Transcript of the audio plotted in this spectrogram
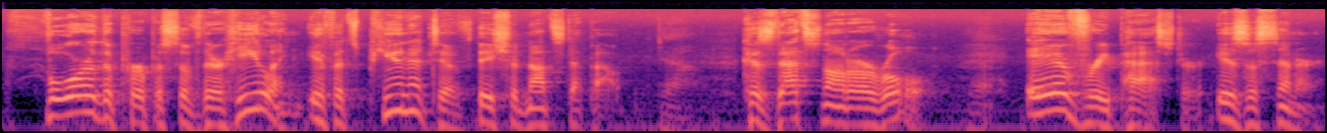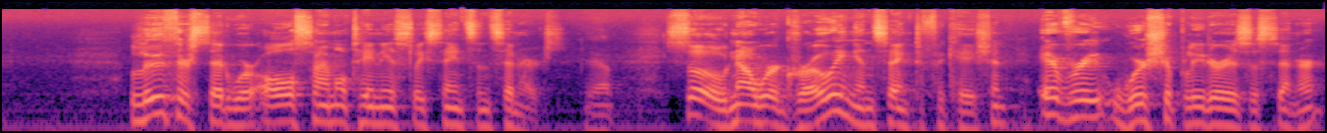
for the purpose of their healing. If it's punitive, they should not step out Yeah. because that's not our role. Yeah. Every pastor is a sinner. Luther said we're all simultaneously saints and sinners. Yep. So now we're growing in sanctification. Every worship leader is a sinner.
